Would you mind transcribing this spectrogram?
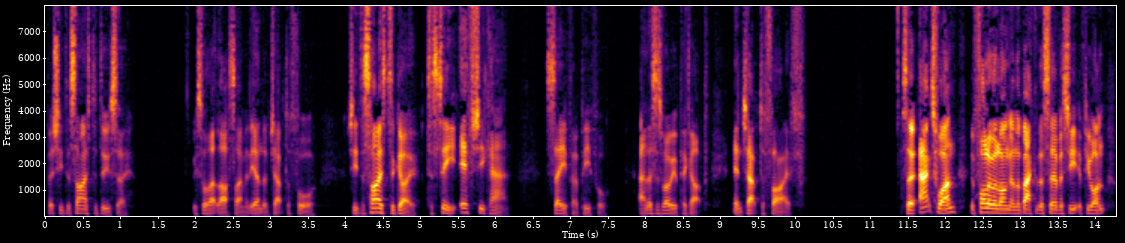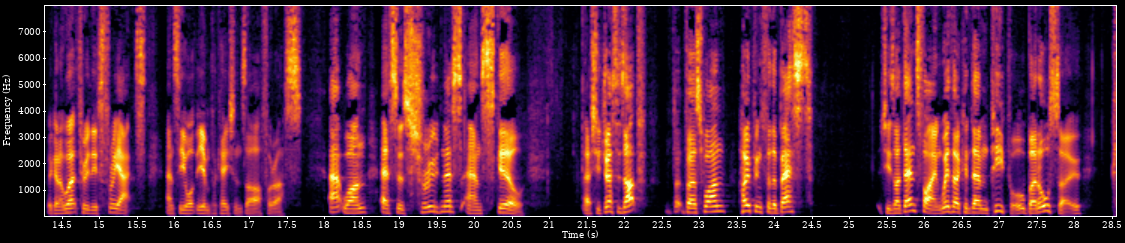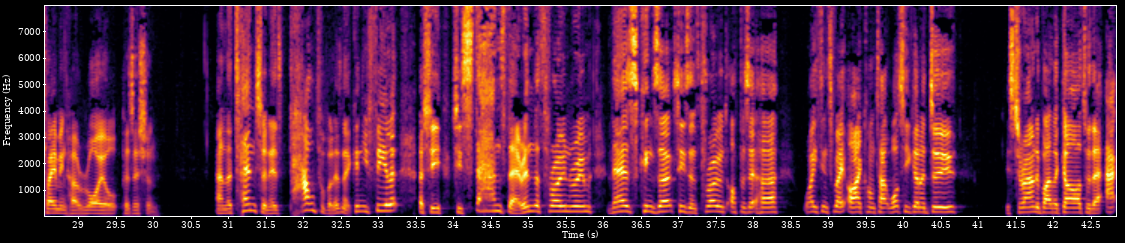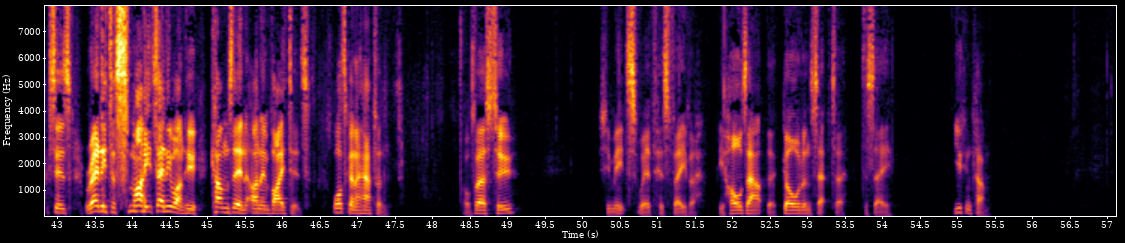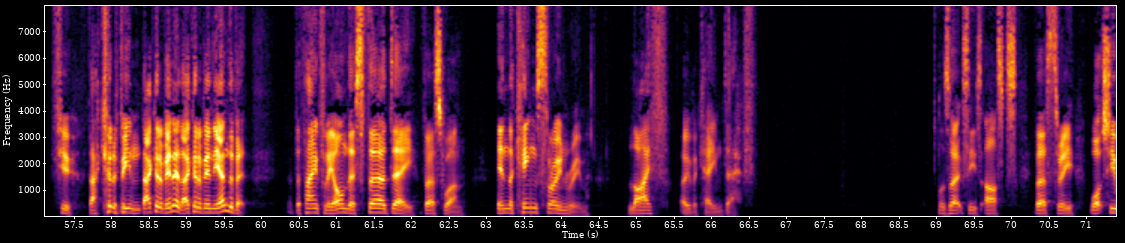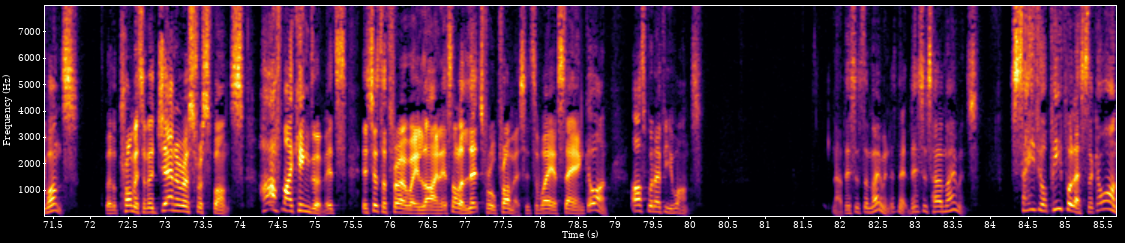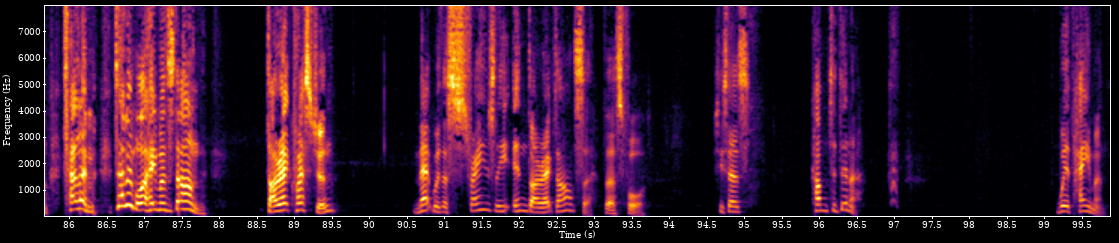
But she decides to do so. We saw that last time at the end of chapter 4. She decides to go to see if she can save her people. And this is where we pick up in chapter 5. So, Act 1, you follow along on the back of the service sheet if you want. We're going to work through these three acts and see what the implications are for us. Act 1, Esther's shrewdness and skill. Uh, she dresses up, verse 1, hoping for the best. She's identifying with her condemned people, but also claiming her royal position. And the tension is palpable, isn't it? Can you feel it? As she, she stands there in the throne room, there's King Xerxes enthroned opposite her, waiting to make eye contact. What's he going to do? He's surrounded by the guards with their axes, ready to smite anyone who comes in uninvited. What's going to happen? Well, verse 2 she meets with his favor. He holds out the golden scepter to say, You can come. Phew, that could have been, that could have been it. That could have been the end of it. But thankfully, on this third day, verse 1, in the king's throne room, life overcame death. Well, Xerxes asks, verse 3, what she wants, with a promise of a generous response. Half my kingdom. It's, it's just a throwaway line. It's not a literal promise. It's a way of saying, go on, Ask whatever you want. Now, this is the moment, isn't it? This is her moment. Save your people, Esther. Go on. Tell him. Tell him what Haman's done. Direct question met with a strangely indirect answer. Verse 4. She says, Come to dinner with Haman.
